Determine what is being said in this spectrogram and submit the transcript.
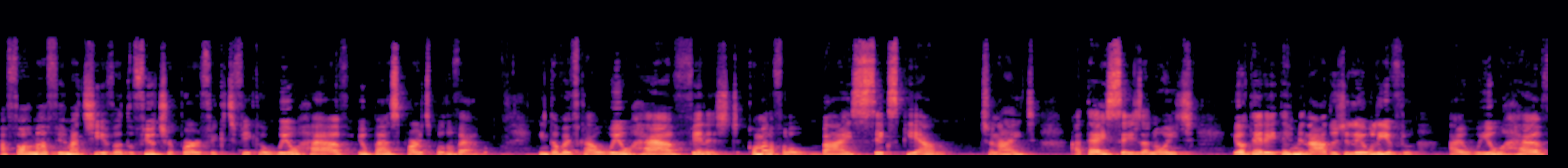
A forma afirmativa do future perfect fica will have e o past participle do verbo. Então vai ficar will have finished. Como ela falou, by 6 p.m. tonight, até as 6 da noite, eu terei terminado de ler o livro. I will have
